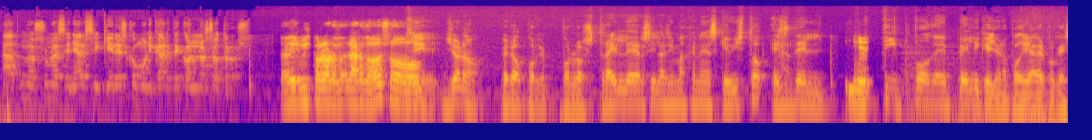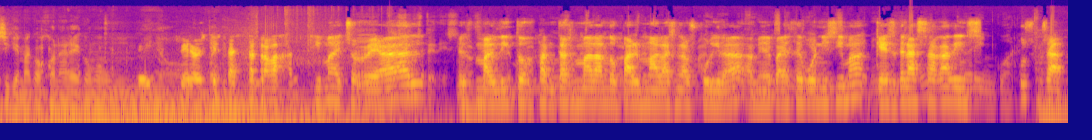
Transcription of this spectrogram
Haznos una señal si quieres comunicarte con nosotros. ¿Habéis visto las dos? O... Sí, yo no, pero por, por los trailers y las imágenes que he visto es del es- tipo de peli que yo no podría ver porque sí que me acojonaré como un niño. Pero es que está, está trabajadísima, hecho real, el maldito fantasma dando palmadas en la oscuridad, a mí me parece buenísima, que es de la saga de Insidious. O sea,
